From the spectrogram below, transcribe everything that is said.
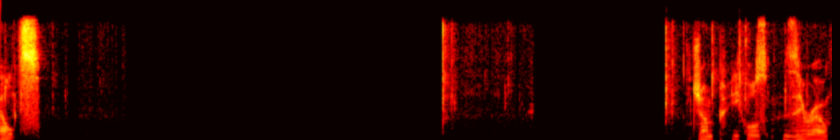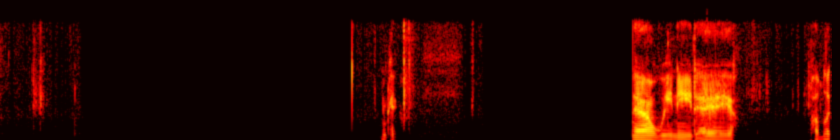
Else jump equals 0. Okay. Now we need a public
